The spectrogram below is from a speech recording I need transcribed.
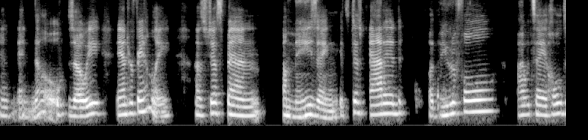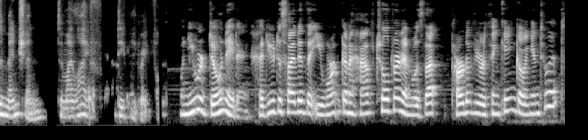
and, and know Zoe and her family has just been amazing. It's just added a beautiful, I would say, whole dimension to my life. Deeply grateful. When you were donating, had you decided that you weren't going to have children? And was that part of your thinking going into it?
